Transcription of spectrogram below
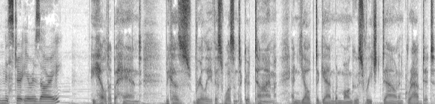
Mr. Irizarry? He held up a hand, because really this wasn't a good time, and yelped again when Mongoose reached down and grabbed it.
